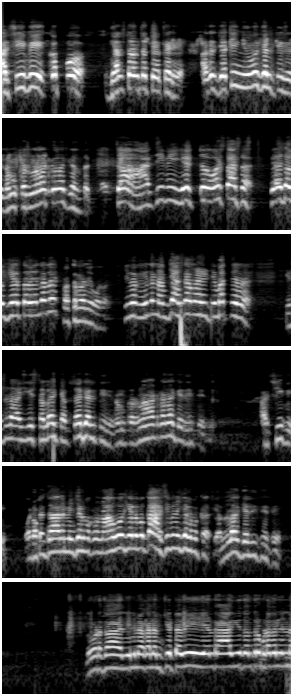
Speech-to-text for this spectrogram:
ಆರ್ ಸಿ ಬಿ ಕಪ್ಪು ಗೆಲ್ತ ಅಂತ ತಿಳ್ಕರಿ. ಅದ್ರ ಜೊತೆ ನೀವು ಗೆಲ್ತೀರಿ. ನಮ್ಮ ಕರ್ನಾಟಕನ ಗೆಲ್ತ. ಆರ್ ಜಿ ಬಿ ಎಷ್ಟು ವರ್ಷ ಗೆಲ್ತಾವ ಏನದ ಕೊತ್ತ ಮನೆ ಹೋಗ ಇದ್ರ ನಿನ್ನ ನಮ್ಗೆ ಹಂಗ ಮಾಡಿಟ್ಟಿ ಮತ್ತೆ ಇಲ್ಲ ಈ ಸಲ ಕೆಲಸ ಗೆಲ್ತೀವಿ ನಮ್ಮ ಕರ್ನಾಟಕನ ಗೆಲ್ತೀವಿ ಆರ್ ಸಿ ಬಿ ಒಟ್ಟ ಜಾ ಗೆಲ್ಬೇಕು. ನಾವು ಗೆಲ್ಬೇಕ? ಆರ್ ಸಿ ಬಿನ ಗೆಲ್ಬೇಕ? ಎಲ್ಲ ಗೆಲಿತೈತಿ ನೋಡ ಜಾ ನಿನ್ ಮ್ಯಾಗ ನಮ್ ಚಿಟ್ಟವಿ ಏನ್ರ ಆಗಿದಂತ್ರ ಬಿಡೋದಿಲ್ಲ ನಿನ್ನ.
